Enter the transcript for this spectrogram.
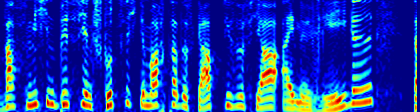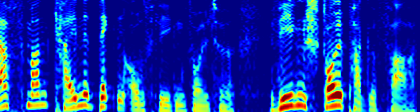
Was mich ein bisschen stutzig gemacht hat, es gab dieses Jahr eine Regel, dass man keine Decken auslegen sollte. Wegen Stolpergefahr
